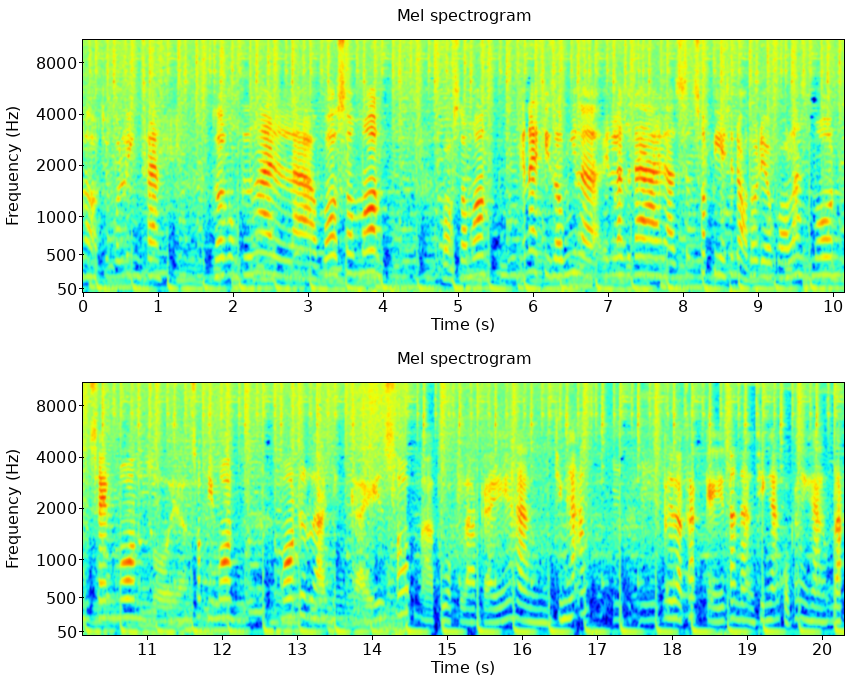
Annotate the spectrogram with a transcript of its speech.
Đỏ chưa có link sang. Rồi vòng thứ hai là Vosomon vỏ salmon. Cái này thì giống như là bên Lazada hay là Shopee hay đỏ thôi đều có lasmon, Senmon rồi à, Shopee Mon Mon tức là những cái shop mà thuộc là cái hàng chính hãng. Đây là các cái gian hàng chính hãng của các ngành hàng đặt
